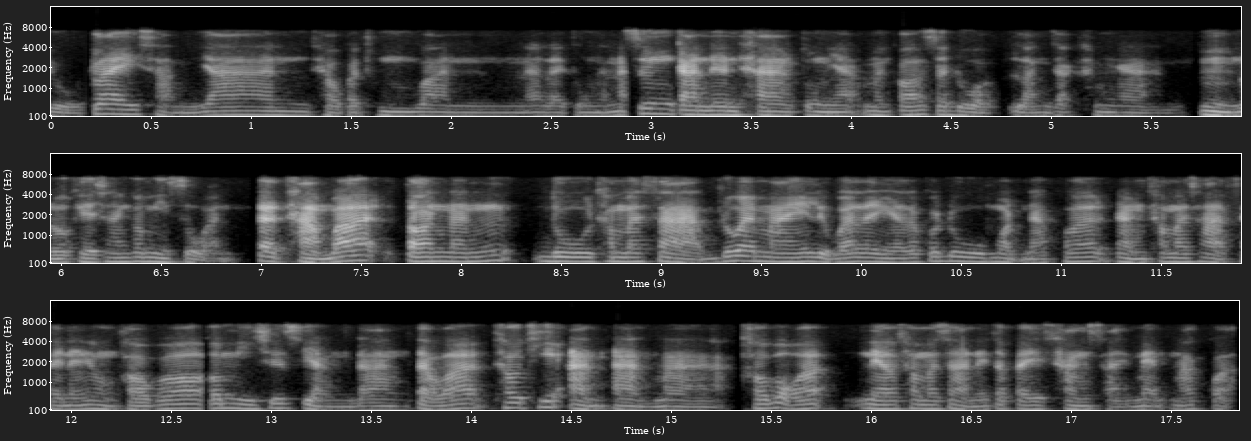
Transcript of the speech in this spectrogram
อยู่ใกล้สามย่านแถวปทุมวันอะไรตรงนั้นนะซึ่งการเดินทางตรงเนี้ยมันก็สะดวกหลังจากทำงานอืมโลเคชันก็มีส่วน แต่ถามว่าตอนนั้นดูธรรมศาสตร์ด้วยไหมหรือว่าอะไรเงี้ยเราก็ดูหมดนะ เพราะอย่างธรรมศาสตร์ไฟแนนซ์ของเขาก็ก็มีชื่อเสียงดัง แต่ว่าเท่าที่อ่านอ่านมา เขาบอกว่าแนวธรรมศาสตร์เนี่ยจะไปทางสายแมทมากกว่า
